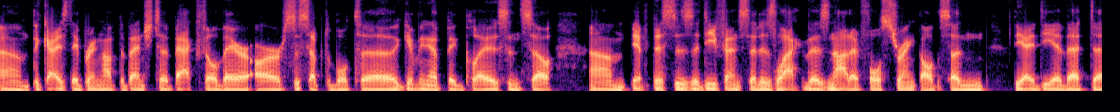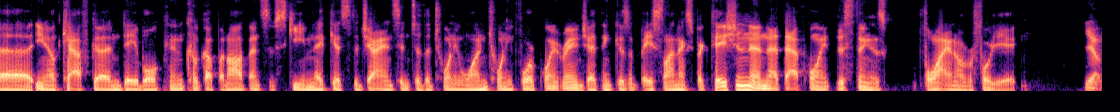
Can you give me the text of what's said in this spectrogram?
um, the guys they bring off the bench to backfill there are susceptible to giving up big plays. And so, um, if this is a defense that is lack that is not at full strength, all of a sudden the idea that uh, you know Kafka and Daboll can cook up an offensive scheme that gets the Giants into the 21, 24 point range, I think is a baseline expectation. And at that point, this thing is flying over 48. Yeah.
